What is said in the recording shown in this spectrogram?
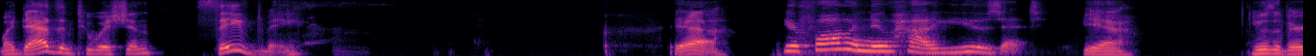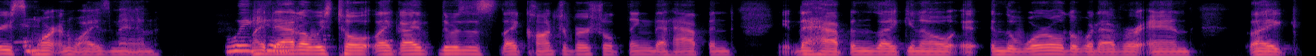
my dad's intuition saved me. yeah. Your father knew how to use it. Yeah. He was a very smart and wise man. We my can, dad always told like i there was this like controversial thing that happened that happens like you know in the world or whatever and like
